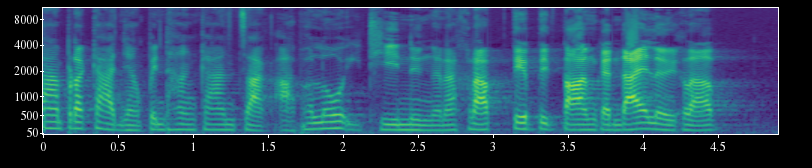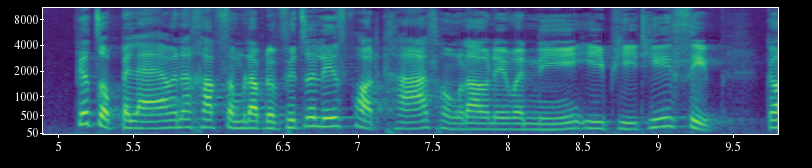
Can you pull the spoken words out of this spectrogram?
การประกาศอย่างเป็นทางการจาก Apollo อีกทีหนึ่งนะครับ เตรียมติดตามกันได้เลยครับ ก็จบไปแล้วนะครับสำหรับ The Futurist Podcast ของเราในวันนี้ EP ที่ 10 ก็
